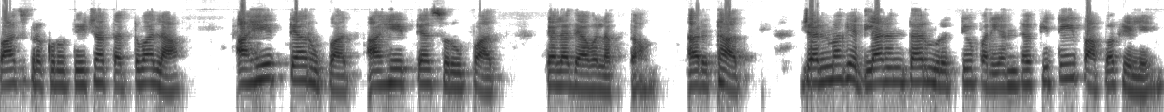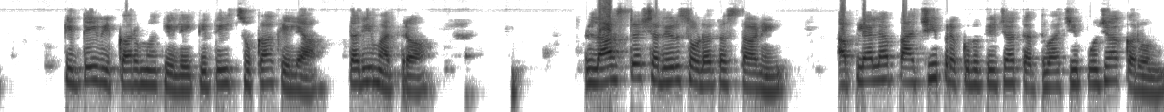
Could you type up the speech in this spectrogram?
पाच प्रकृतीच्या तत्वाला आहे त्या रूपात आहे त्या स्वरूपात त्याला द्यावं लागतं. अर्थात जन्म घेतल्यानंतर मृत्यूपर्यंत किती पाप केले किती विकर्म केले किती चुका केल्या तरी मात्र लास्ट शरीर सोडत असताना आपल्याला पाची प्रकृतीच्या तत्वाची पूजा करून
